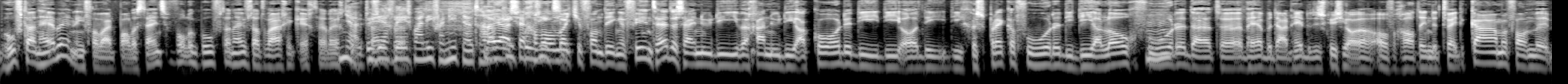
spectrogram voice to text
behoefte aan hebben... in ieder geval waar het Palestijnse volk behoefte aan heeft... dat waag ik echt heel erg Ja, u zegt wees maar liever niet neutraal. Nou ja, zeg gewoon wat je van dingen vindt. Hè. Er zijn nu die, we gaan nu die akkoorden, die, die, oh, die, die gesprekken voeren... die dialoog mhm. voeren. dat, uh, we hebben daar een hele discussie over gehad in de Tweede Kamer... van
